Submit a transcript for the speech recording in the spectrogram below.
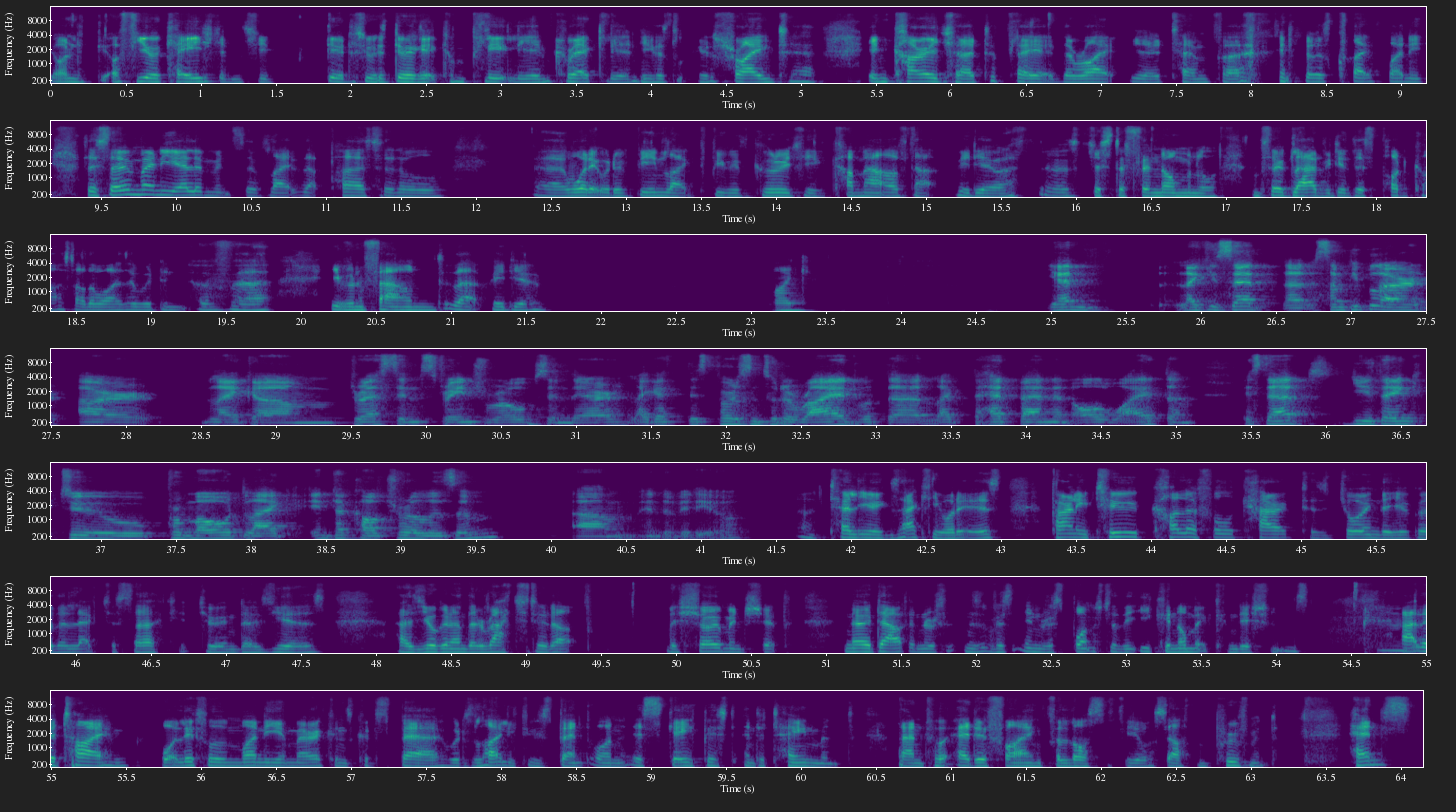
on a few occasions she did she was doing it completely incorrectly and he was, he was trying to encourage her to play it the right you know tempo and it was quite funny so so many elements of like that personal uh, what it would have been like to be with Guruji come out of that video. It was just a phenomenal. I'm so glad we did this podcast. Otherwise, I wouldn't have uh, even found that video. Mike. Yeah, and like you said, uh, some people are are like um, dressed in strange robes in there. Like uh, this person to the right with the like the headband and all white. And is that do you think to promote like interculturalism um, in the video? I'll tell you exactly what it is. Apparently, two colorful characters joined the Yogananda lecture circuit during those years as Yogananda ratcheted up the showmanship, no doubt in, re- in response to the economic conditions. Mm. At the time, what little money Americans could spare was likely to be spent on escapist entertainment than for edifying philosophy or self improvement. Hence,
